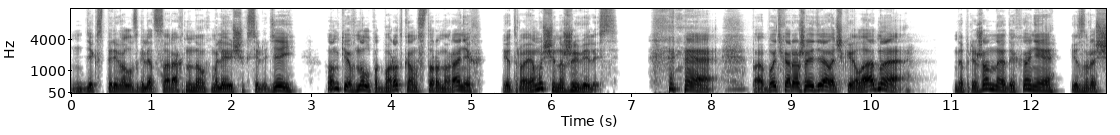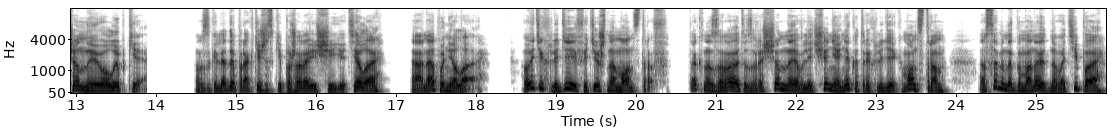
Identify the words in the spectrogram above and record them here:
Дикс перевёл взгляд с Арахна на ухмыляющихся людей, он кивнул подбородком в сторону ранних, и трое мужчин оживились. «Хе-хе, побудь хорошей девочкой, ладно?» напряженное дыхание, извращенные улыбки. Взгляды, практически пожирающие ее тело, она поняла. У этих людей фетиш на монстров. Так называют извращенное влечение некоторых людей к монстрам, особенно гуманоидного типа,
